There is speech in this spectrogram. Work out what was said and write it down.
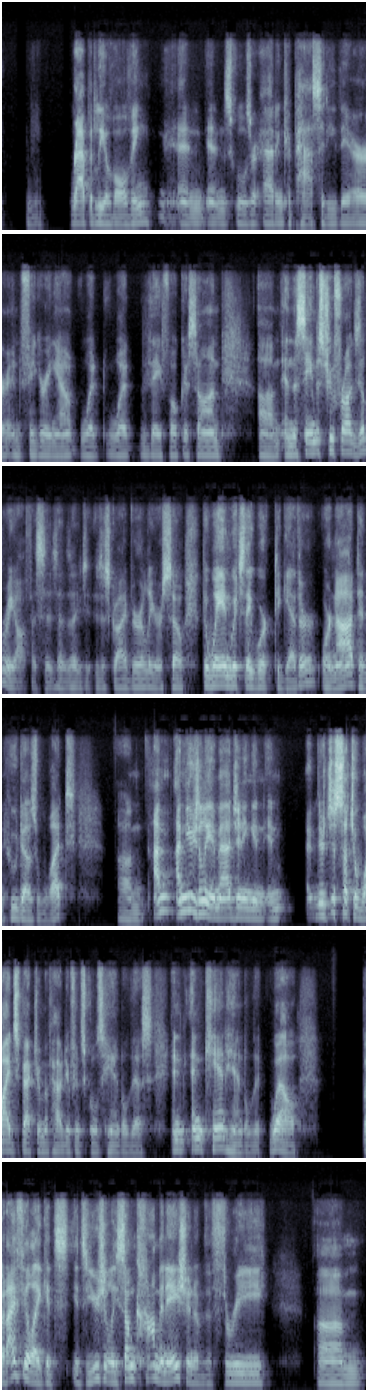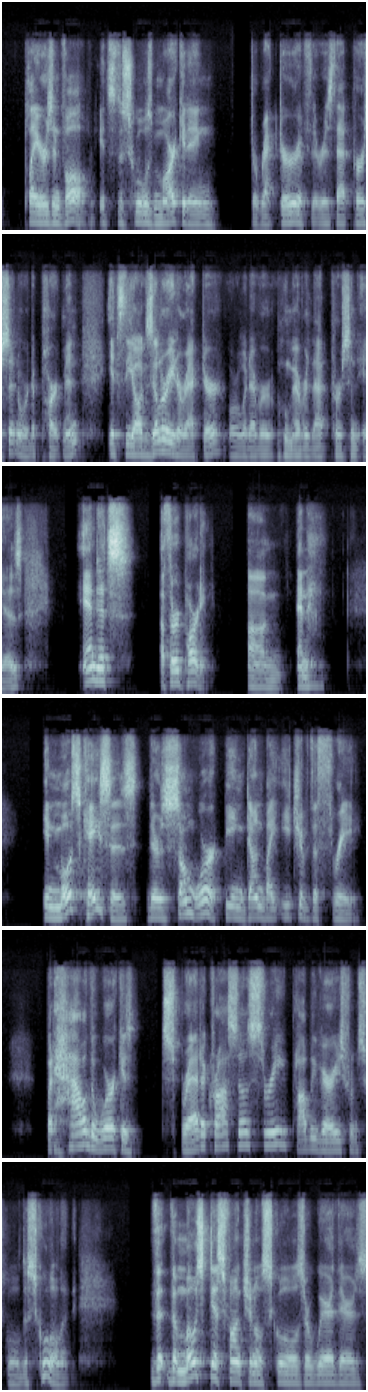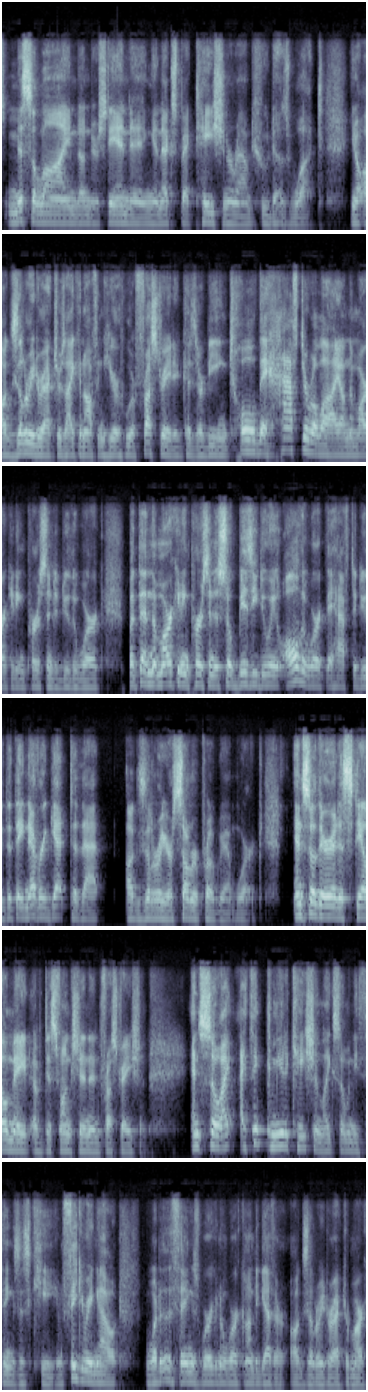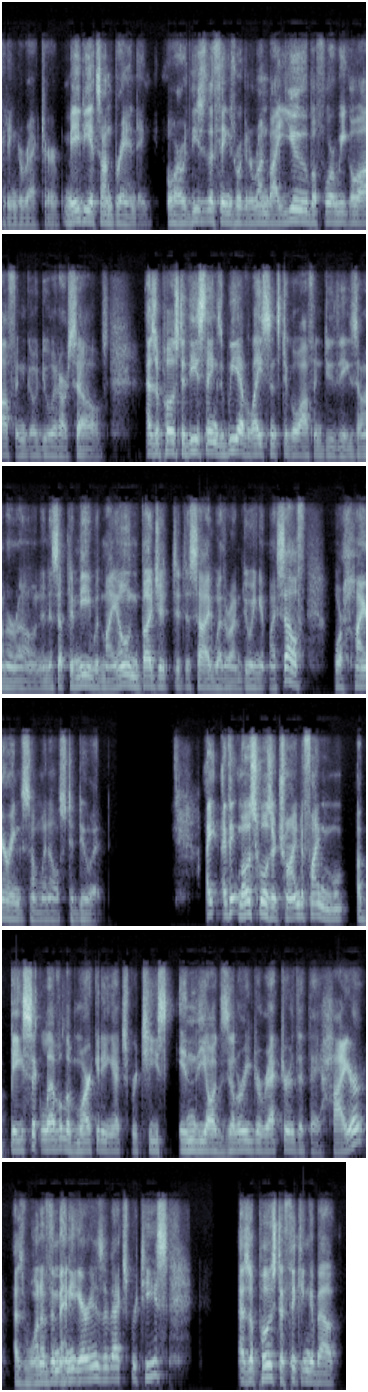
rapidly evolving and and schools are adding capacity there and figuring out what what they focus on. Um, and the same is true for auxiliary offices as i described earlier. So the way in which they work together or not and who does what um, i'm i'm usually imagining in in there's just such a wide spectrum of how different schools handle this and and can handle it well but I feel like it's it's usually some combination of the three um, players involved. It's the school's marketing director, if there is that person, or department. It's the auxiliary director, or whatever, whomever that person is, and it's a third party. Um, and in most cases, there's some work being done by each of the three, but how the work is spread across those three probably varies from school to school. The, the most dysfunctional schools are where there's misaligned understanding and expectation around who does what. You know, auxiliary directors, I can often hear who are frustrated because they're being told they have to rely on the marketing person to do the work. But then the marketing person is so busy doing all the work they have to do that they never get to that auxiliary or summer program work. And so they're at a stalemate of dysfunction and frustration. And so I, I think communication, like so many things, is key and figuring out what are the things we're going to work on together, auxiliary director, marketing director. Maybe it's on branding, or these are the things we're going to run by you before we go off and go do it ourselves. As opposed to these things, we have license to go off and do these on our own. And it's up to me with my own budget to decide whether I'm doing it myself or hiring someone else to do it. I, I, think most schools are trying to find a basic level of marketing expertise in the auxiliary director that they hire as one of the many areas of expertise, as opposed to thinking about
